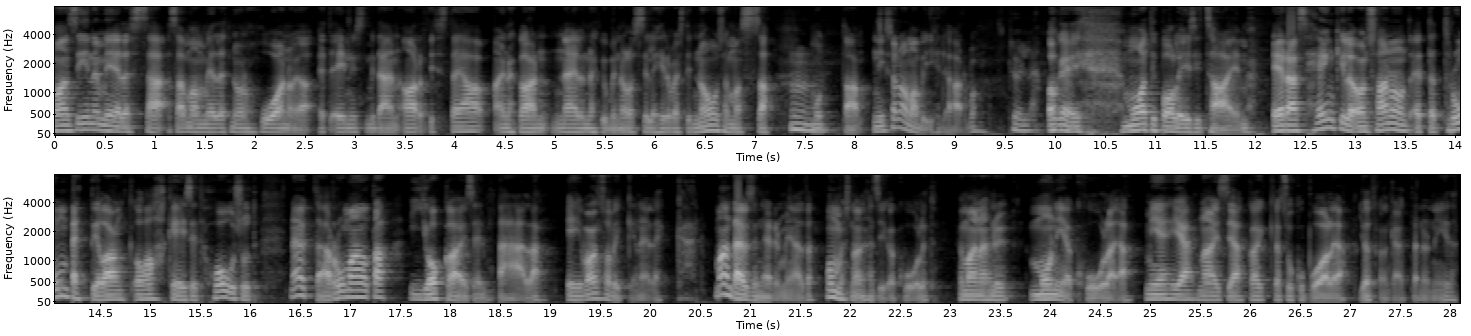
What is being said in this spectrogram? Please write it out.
mä oon siinä mielessä saman mieltä, että ne on huonoja, että ei niistä mitään artisteja ainakaan näillä näkymin ole sille hirveästi nousemassa, mm. mutta niissä on oma viihdearvo. kyllä. Okei, muotipoliisi time. Eräs henkilö on sanonut, että trumpettilahkeiset housut näyttää rumalta jokaisen päällä. Ei vaan sovi kenellekään. Mä oon täysin eri mieltä. Mun mielestä ne on ihan sikakuulit. Ja mä oon nähnyt monia kuuleja. Miehiä, naisia, kaikkia sukupuolia, jotka on käyttänyt niitä.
